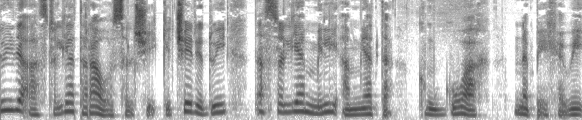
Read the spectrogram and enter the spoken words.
دوی د استرالیا ته راوصل شي چې چیرې دوی د استرالیا ملي امنیت ته کوم ګواښ نه پیښوي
